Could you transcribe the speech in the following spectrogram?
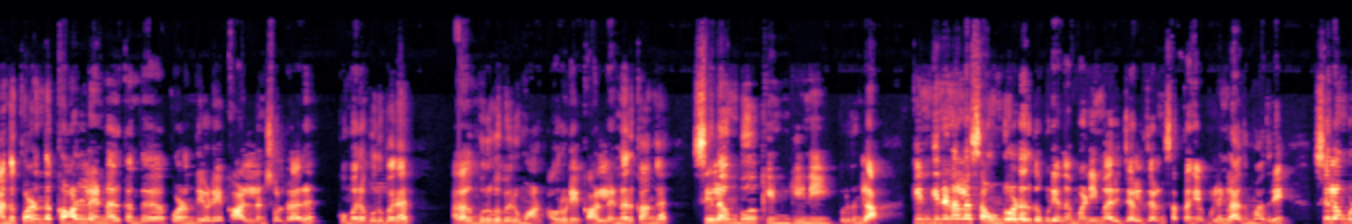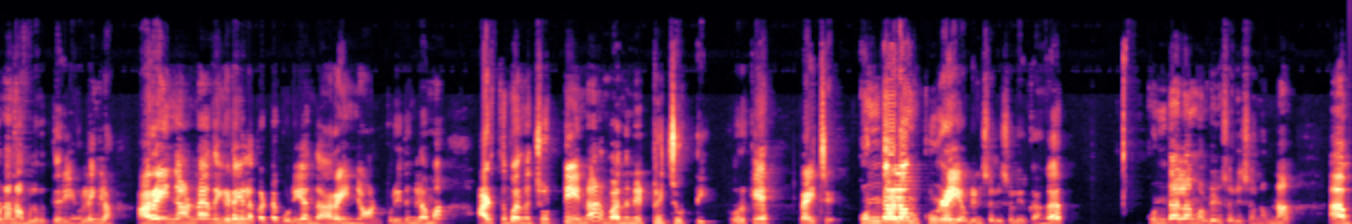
அந்த குழந்தை காலில் என்ன இருக்கு? அந்த குழந்தையுடைய கால்லன்னு சொல்றாரு குமரகுருபரர். அதாவது முருகபெருமான் அவருடைய காலில் என்ன இருக்காங்க? சிலம்பு கிண்கிணி. புரியுதுங்களா? கிண்கிணி நல்லா சவுண்டோட இருக்கக்கூடிய அந்த மணி மாதிரி ஜல் ஜல்னு சத்தம் கேட்கும் இல்லைங்களா? அது மாதிரி சிலம்புனா நம்மளுக்கு தெரியும் இல்லைங்களா? அரைஞான்னா அந்த இடையில கட்டக்கூடிய அந்த அரைஞான் புரியுதுங்களாமா அடுத்து பாருங்க சுட்டின்னா அந்த நெற்றி சுட்டி. ஓகே? ரைட்டு குண்டலம் குழை அப்படின்னு சொல்லி சொல்லியிருக்காங்க. குண்டலம் அப்படின்னு சொல்லி சொன்னோம்னா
